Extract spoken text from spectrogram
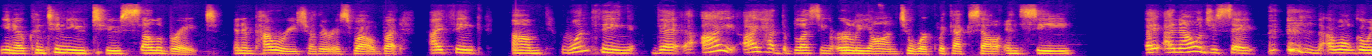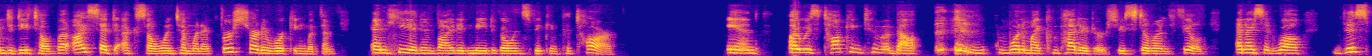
you know, continue to celebrate and empower each other as well. But I think um, one thing that I I had the blessing early on to work with Axel and see I, and I will just say, I won't go into detail, but I said to Axel one time when I first started working with them, and he had invited me to go and speak in Qatar. And I was talking to him about one of my competitors who's still in the field. And I said, Well, this,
